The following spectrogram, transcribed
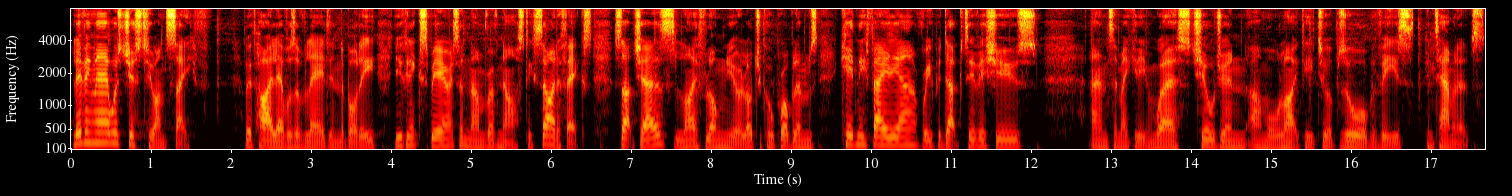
Living there was just too unsafe. With high levels of lead in the body, you can experience a number of nasty side effects, such as lifelong neurological problems, kidney failure, reproductive issues, and to make it even worse, children are more likely to absorb these contaminants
